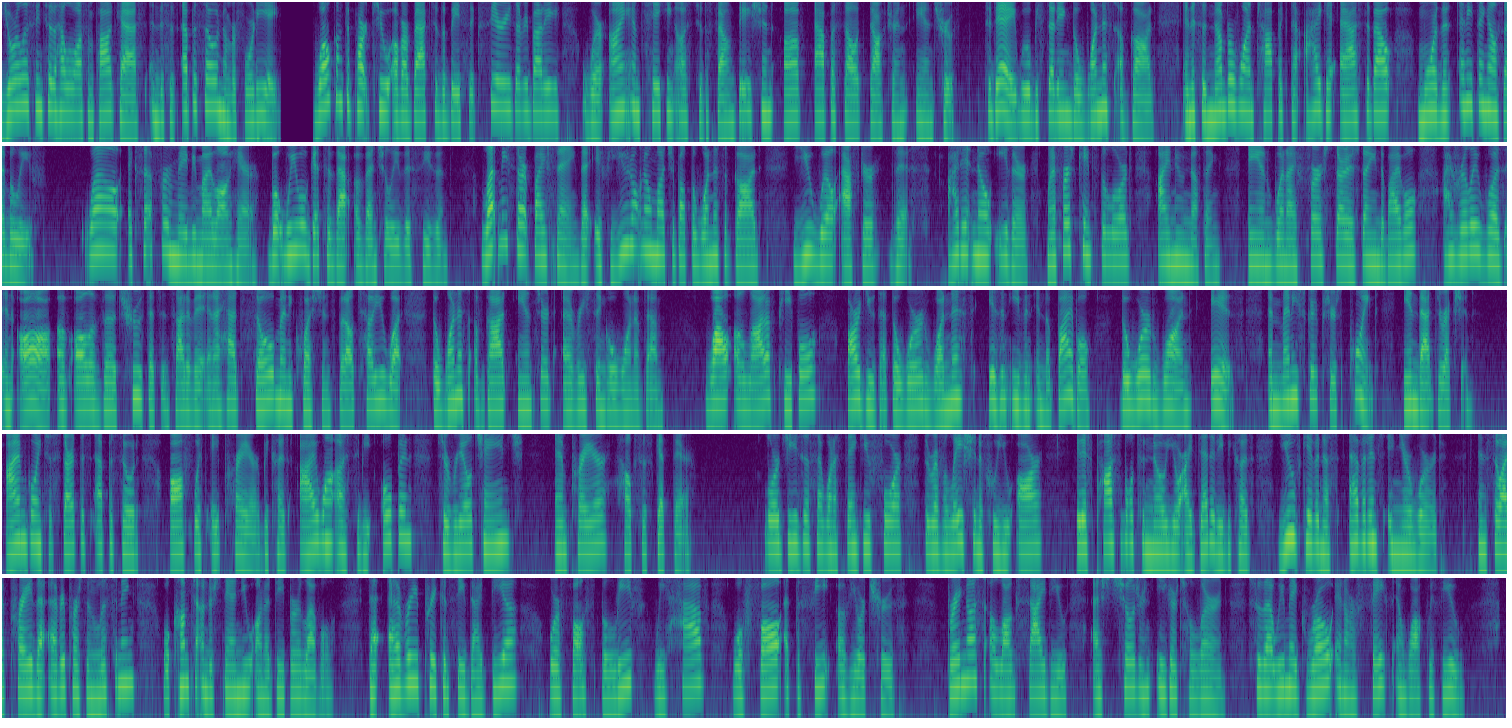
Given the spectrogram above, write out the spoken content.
You're listening to the Hello Awesome podcast, and this is episode number 48. Welcome to part two of our Back to the Basics series, everybody, where I am taking us to the foundation of apostolic doctrine and truth. Today, we will be studying the oneness of God, and it's the number one topic that I get asked about more than anything else, I believe. Well, except for maybe my long hair, but we will get to that eventually this season. Let me start by saying that if you don't know much about the oneness of God, you will after this. I didn't know either. When I first came to the Lord, I knew nothing. And when I first started studying the Bible, I really was in awe of all of the truth that's inside of it. And I had so many questions. But I'll tell you what, the oneness of God answered every single one of them. While a lot of people argue that the word oneness isn't even in the Bible, the word one is. And many scriptures point in that direction. I'm going to start this episode off with a prayer because I want us to be open to real change, and prayer helps us get there. Lord Jesus, I want to thank you for the revelation of who you are. It is possible to know your identity because you've given us evidence in your word. And so I pray that every person listening will come to understand you on a deeper level, that every preconceived idea or false belief we have will fall at the feet of your truth. Bring us alongside you as children eager to learn, so that we may grow in our faith and walk with you.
